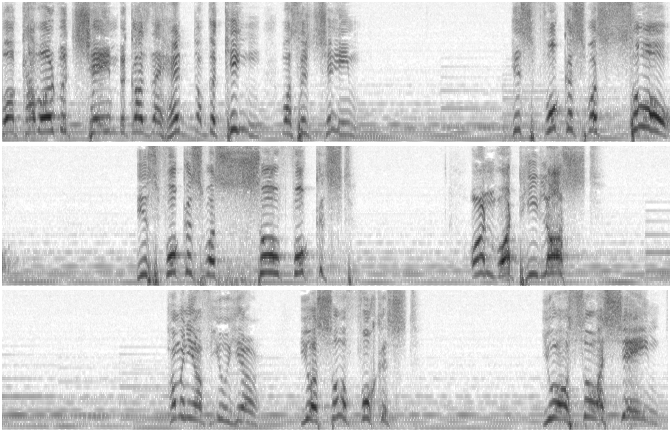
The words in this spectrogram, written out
were covered with shame because the head of the king was his shame. His focus was so, his focus was so focused on what he lost. How many of you here, you are so focused, you are so ashamed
